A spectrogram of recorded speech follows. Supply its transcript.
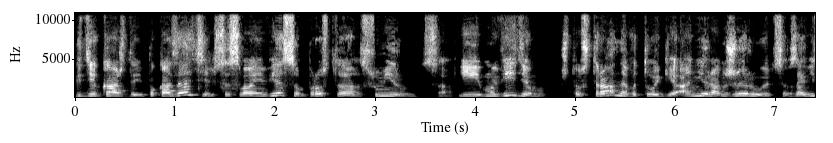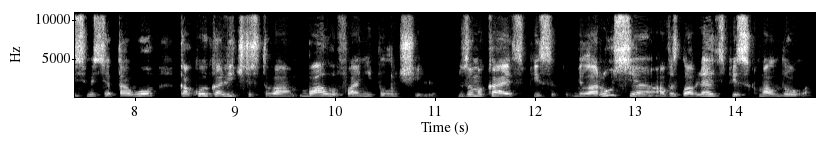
где каждый показатель со своим весом просто суммируется. И мы видим, что страны в итоге, они ранжируются в зависимости от того, какое количество баллов они получили. Замыкает список Белоруссия, а возглавляет список Молдова.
